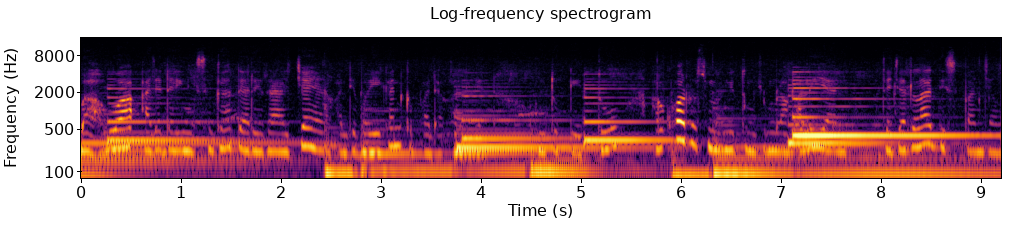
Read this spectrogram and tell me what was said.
bahwa ada daging segar dari raja yang akan dibagikan kepada kalian. Untuk itu, aku harus menghitung jumlah kalian. Berjajarlah di sepanjang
